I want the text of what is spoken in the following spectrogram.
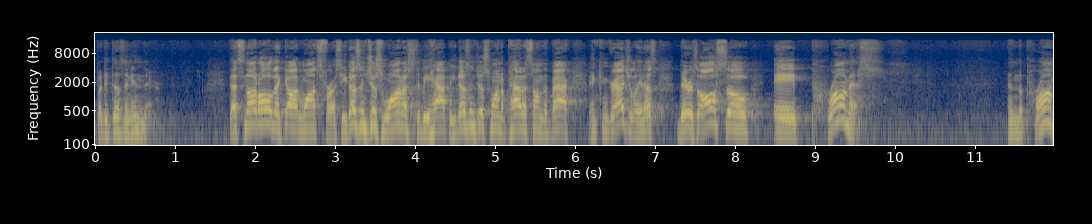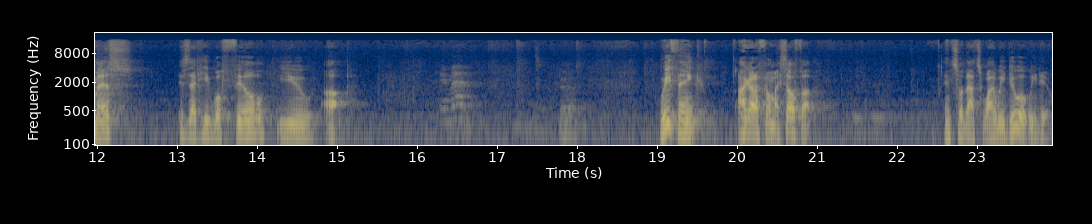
But it doesn't end there. That's not all that God wants for us. He doesn't just want us to be happy. He doesn't just want to pat us on the back and congratulate us. There's also a promise. And the promise is that He will fill you up. Amen. We think, I got to fill myself up. And so that's why we do what we do.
